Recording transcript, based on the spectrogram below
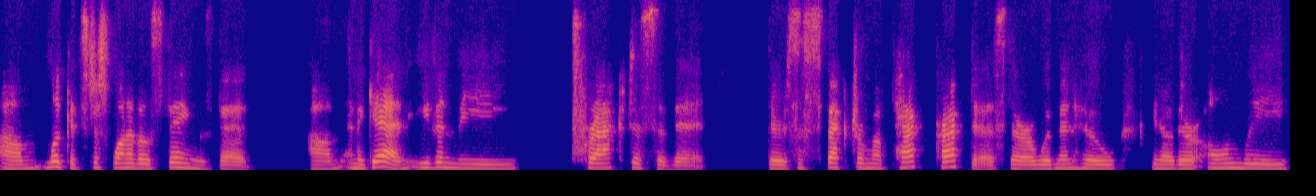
um, look, it's just one of those things that, um, and again, even the practice of it, there's a spectrum of practice. There are women who, you know, their only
